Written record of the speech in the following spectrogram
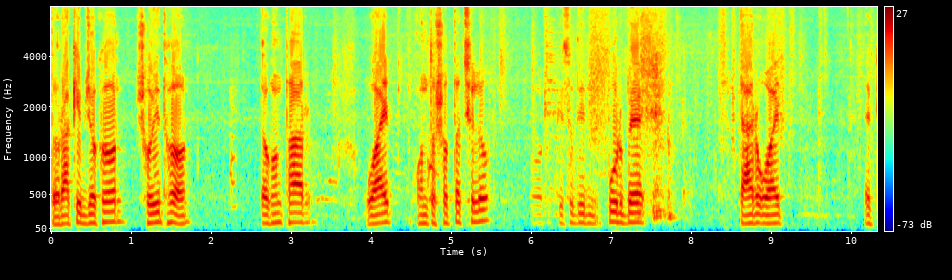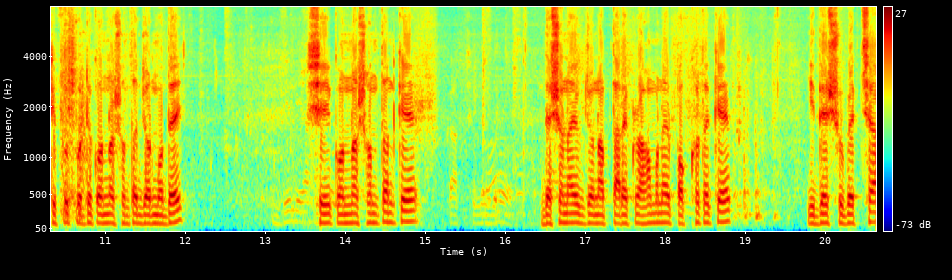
তো রাকিব যখন শহীদ হন, তখন তার ওয়াইফ অন্তঃসত্ত্বা ছিল। ওর কিছুদিন পূর্বে তার ওয়াইফ একটি ফুটফুটে কন্যা সন্তান জন্ম দেয়। সেই কন্যা সন্তানকে দেশনায়ক জনাব তারেক রহমানের পক্ষ থেকে ঈদের শুভেচ্ছা।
